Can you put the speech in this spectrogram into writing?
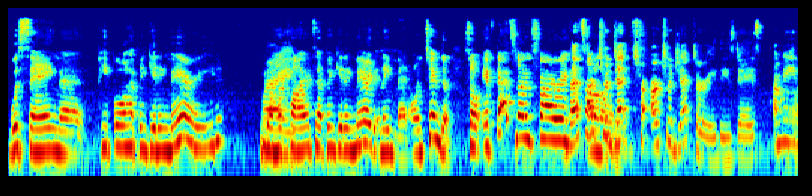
was saying that people have been getting married. You know, her clients have been getting married and they met on Tinder. So if that's not inspiring, That's I our don't know what traje- tra- our trajectory these days. I mean.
